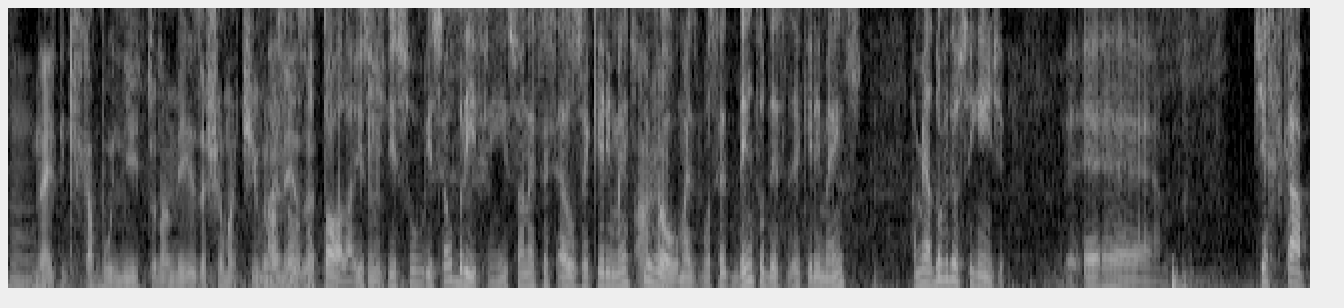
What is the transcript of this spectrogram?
Né? Ele tem que ficar bonito na mesa, chamativo Mas, na mesa. ô, Tola, isso, isso, isso é o briefing, isso é, necess... é os requerimentos Ah, do tá. jogo. Mas você, dentro desses requerimentos, a minha dúvida é o seguinte: é- é- tinha que ficar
